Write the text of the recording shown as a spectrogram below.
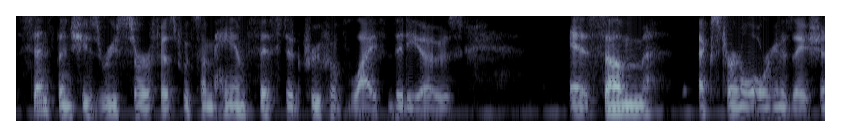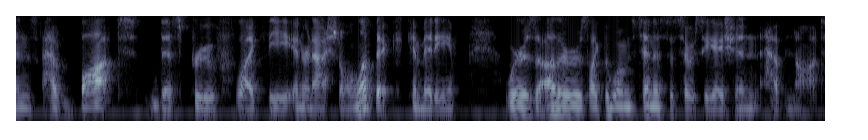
Since then, she's resurfaced with some ham-fisted proof of life videos, and some external organizations have bought this proof, like the International Olympic Committee, whereas others, like the Women's Tennis Association, have not.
